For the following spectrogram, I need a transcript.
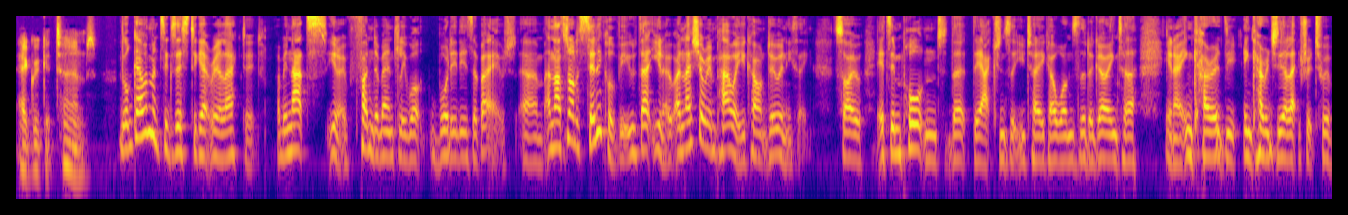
aggregate terms. Well, governments exist to get re-elected. I mean, that's you know fundamentally what what it is about, um, and that's not a cynical view. That you know, unless you're in power, you can't do anything. So it's important that the actions that you take are ones that are going to you know encourage the encourage the electorate to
